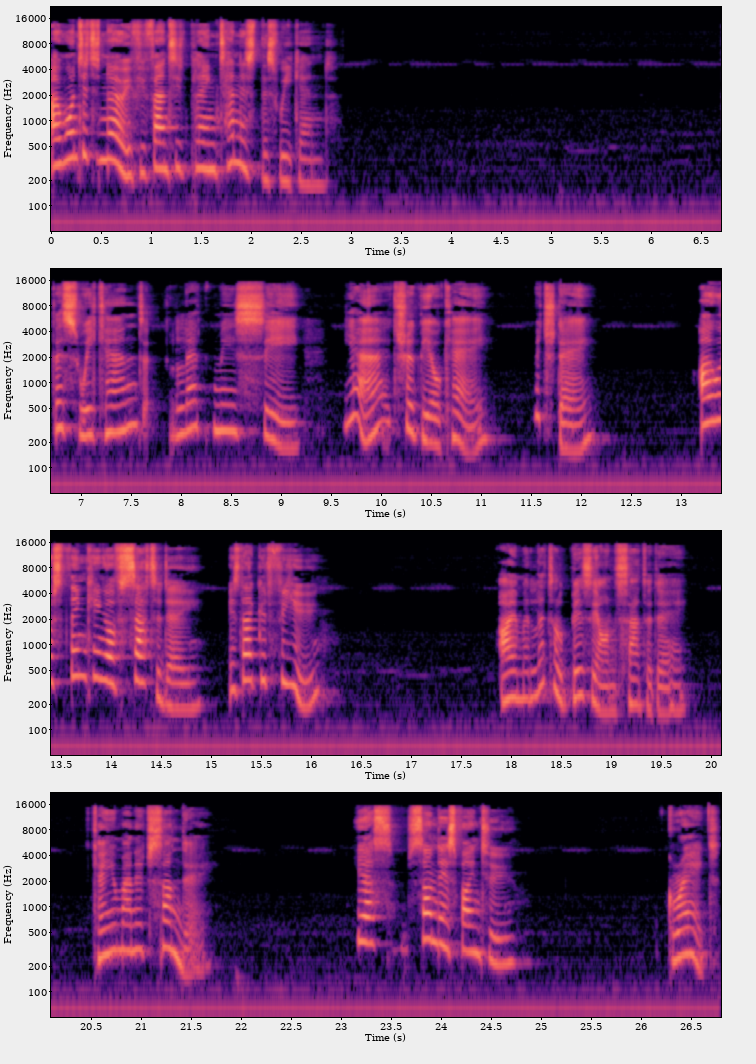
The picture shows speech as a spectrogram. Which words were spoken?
I wanted to know if you fancied playing tennis this weekend. This weekend, let me see. Yeah, it should be okay. Which day? I was thinking of Saturday. Is that good for you? I'm a little busy on Saturday. Can you manage Sunday? Yes, Sunday's fine too. Great.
